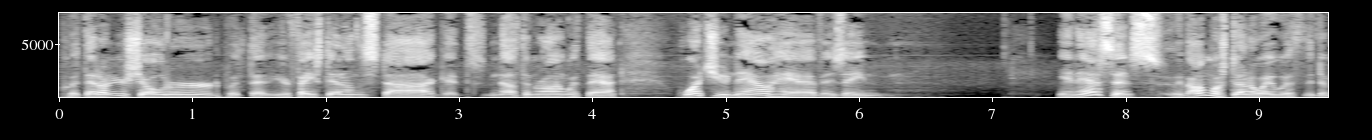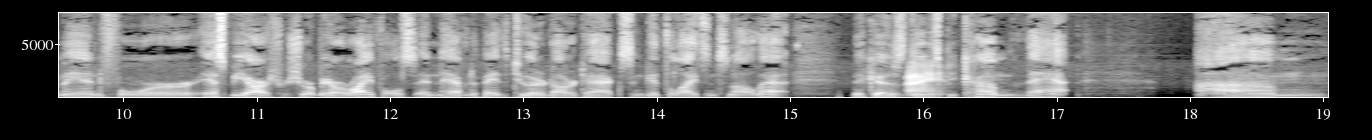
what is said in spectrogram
put that on your shoulder or to put that your face down on the stock. It's nothing wrong with that. What you now have is a, in essence, we've almost done away with the demand for SBRs for short barrel rifles and having to pay the two hundred dollar tax and get the license and all that, because these Right. become that. Um,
